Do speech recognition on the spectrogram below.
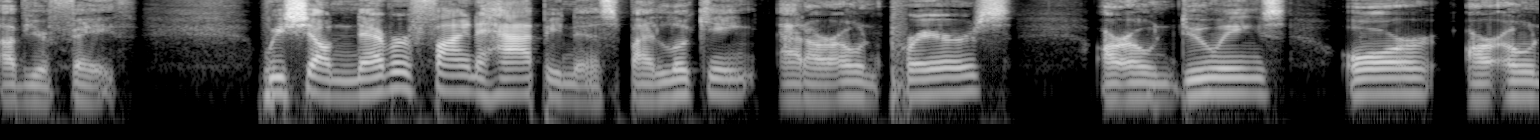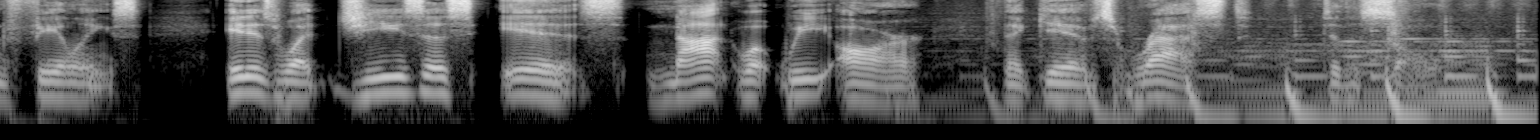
of your faith. We shall never find happiness by looking at our own prayers, our own doings, or our own feelings. It is what Jesus is, not what we are, that gives rest to the soul.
